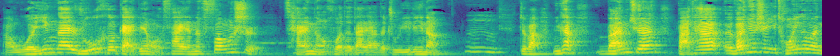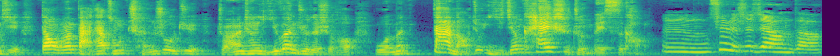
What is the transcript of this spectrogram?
啊，我应该如何改变我发言的方式，才能获得大家的注意力呢？嗯，对吧？你看，完全把它，呃，完全是一同一个问题。当我们把它从陈述句转换成疑问句的时候，我们大脑就已经开始准备思考了。嗯，确实是这样的。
